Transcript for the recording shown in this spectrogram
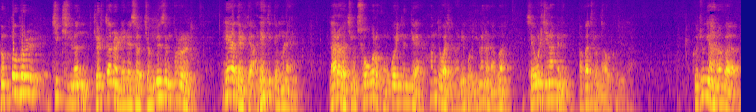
헌법을 지키는 결단을 내려서 정면 승부를 해야 될 때 안 했기 때문에 나라가 지금 속으로 굶고 있는 게 한두 가지가 아니고 이거는 아마 세월이 지나면 바깥으로 나올 겁니다. 그 중에 하나가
